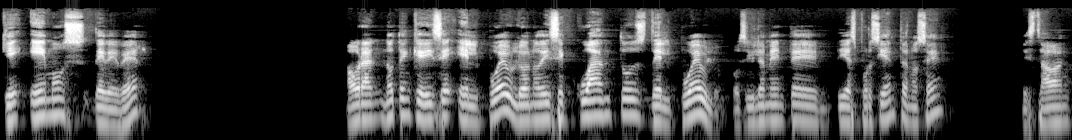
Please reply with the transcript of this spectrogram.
¿qué hemos de beber? Ahora, noten que dice el pueblo, no dice cuántos del pueblo, posiblemente 10%, no sé, estaban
